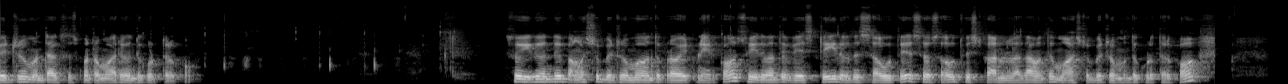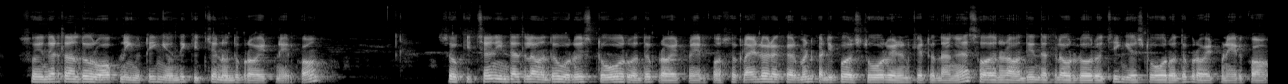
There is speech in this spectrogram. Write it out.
பெட்ரூம் வந்து அக்சஸ் பண்ணுற மாதிரி வந்து கொடுத்துருக்கோம். ஸோ இது வந்து மாஸ்டர் பெட்ரூமாக வந்து ப்ரொவைட் பண்ணியிருக்கோம். ஸோ இது வந்து வெஸ்ட்டு இது வந்து சவுத்து ஸோ சவுத் வெஸ்ட் கார்னரில் தான் வந்து மாஸ்டர் பெட்ரூம் வந்து கொடுத்துருக்கோம். ஸோ இந்த இடத்துல வந்து ஒரு ஓப்பனிங் விட்டு இங்கே வந்து கிச்சன் வந்து ப்ரொவைட் பண்ணியிருக்கோம். ஸோ கிச்சன் இந்த இடத்துல வந்து ஒரு ஸ்டோர் வந்து ப்ரொவைட் பண்ணியிருக்கோம். ஸோ கிளைண்டோட ரெக்குயர்மெண்ட் கண்டிப்பாக ஒரு ஸ்டோர் வேணும்னு கேட்டிருந்தாங்க. ஸோ அதனால் வந்து இந்த இடத்துல ஒரு டோர் வச்சு இங்கே ஸ்டோர் வந்து ப்ரொவைட் பண்ணியிருக்கோம்.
